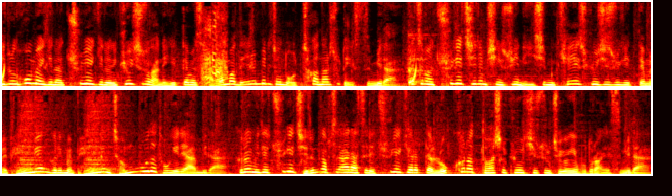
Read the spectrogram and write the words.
이런 홈의 길이나 축의 길이는 규격 치수가 아니기 때문에 사람마다 1mm 정도 오차가 날 수도 있습니다. 하지만 축의 지름 치수인 20은 KS 규격 치수이기 때문에 100명 그리면 100명 전부 다 동일해야 합니다. 그럼 이제 축의 지름값을 알았으니 축에 결합된 로크너트 와셔 규격 치수를 적용해 보도록 하겠습니다.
